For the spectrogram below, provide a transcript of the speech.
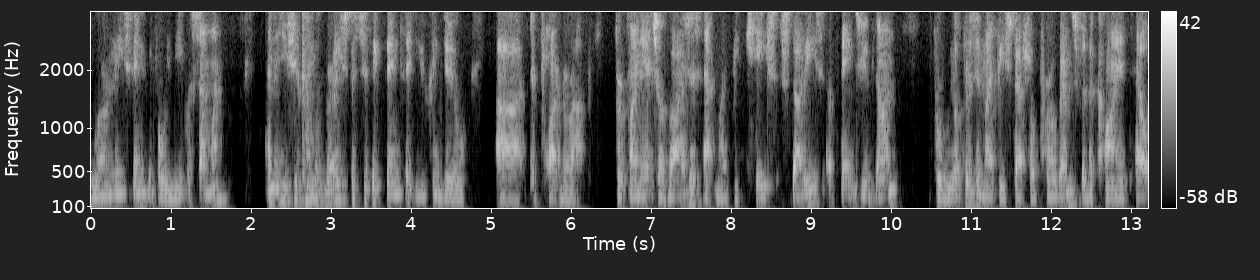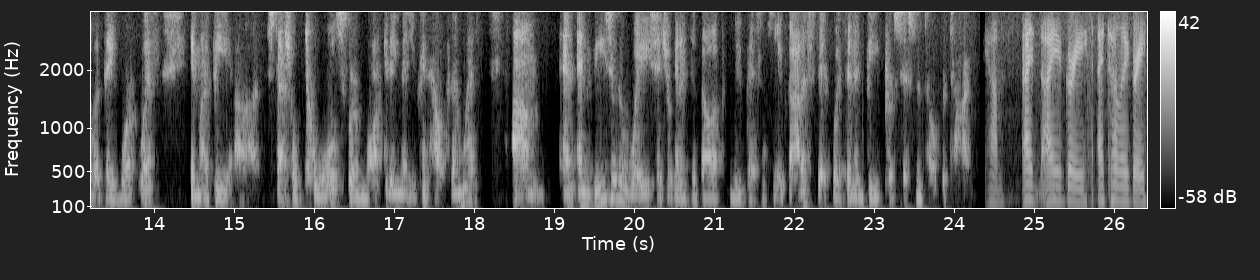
learn these things before we meet with someone. And then you should come with very specific things that you can do uh, to partner up. For financial advisors, that might be case studies of things you've done for realtors, it might be special programs for the clientele that they work with. It might be uh, special tools for marketing that you can help them with. Um, and, and these are the ways that you're going to develop new business. You've got to stick with it and be persistent over time. Yeah, I, I agree. I totally agree.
